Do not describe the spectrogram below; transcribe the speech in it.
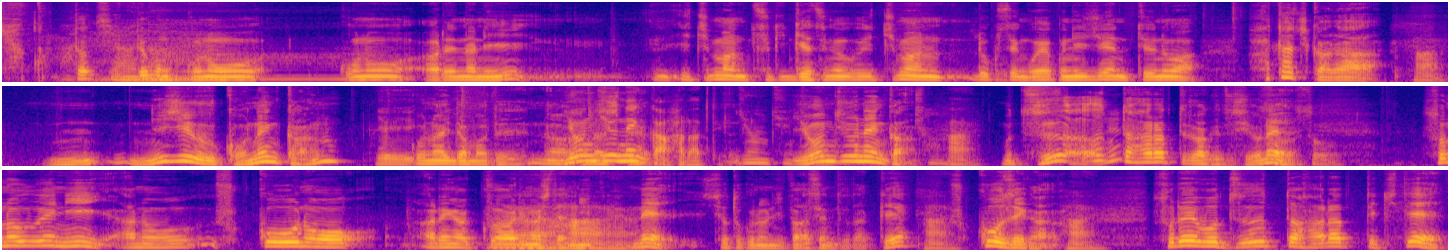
いや困だっちゃうな。でもこのこのあれ何1万月月額1万6520円っていうのは二十歳からはん25年間？この間までな話で40年間払ってる。40 40年。間。はもうずーっと払ってるわけですよい、ね。そうそうその上にあの復興のあれが加わりました、はいにね所得の2%だっけ、はい。復興税が、はい。それをずっと払ってきて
